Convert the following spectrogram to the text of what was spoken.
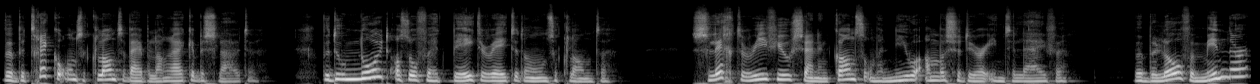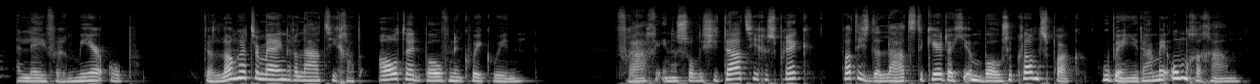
We betrekken onze klanten bij belangrijke besluiten. We doen nooit alsof we het beter weten dan onze klanten. Slechte reviews zijn een kans om een nieuwe ambassadeur in te lijven. We beloven minder en leveren meer op. De lange termijn relatie gaat altijd boven een quick win. Vragen in een sollicitatiegesprek: Wat is de laatste keer dat je een boze klant sprak? Hoe ben je daarmee omgegaan?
